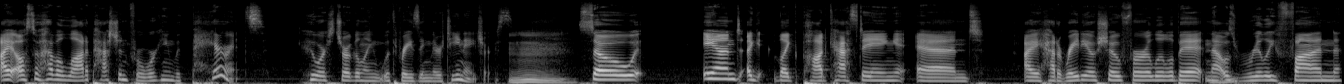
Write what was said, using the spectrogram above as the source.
I also have a lot of passion for working with parents who are struggling with raising their teenagers. Mm. So, and like podcasting, and I had a radio show for a little bit, and that was really fun.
